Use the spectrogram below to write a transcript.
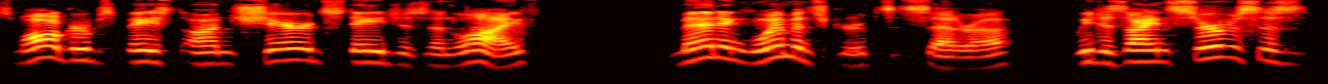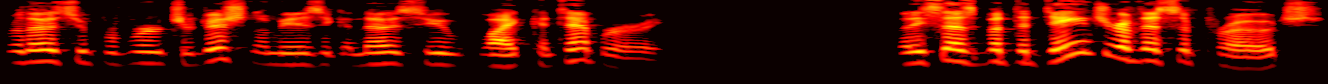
small groups based on shared stages in life, men and women's groups, etc we design services for those who prefer traditional music and those who like contemporary. But he says, but the danger of this approach,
